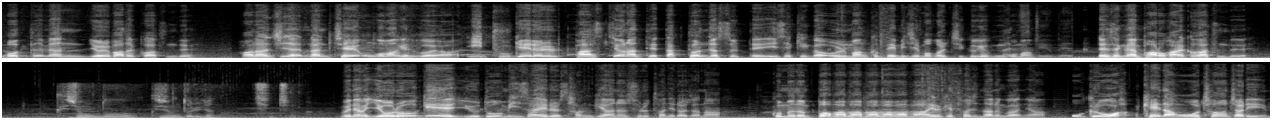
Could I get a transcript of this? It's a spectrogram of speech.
뭐 뜨면 열 받을 것 같은데. 아 난 진짜 난 제일 궁금한 게 그거야. 이 두 개를 바스티온한테 딱 던졌을 때 이 새끼가 얼만큼 데미지 먹을지 그게 궁금함. 내 생각엔 바로 갈 것 같은데. 그 정도 그 정도려나 진짜 왜냐면 여러 개의 유도 미사일을 상기하는 수류탄이라잖아. 그러면은 빠바바바바바바 이렇게 터진다는 거 아니야. 오, 그리고 개당 5천 원짜리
